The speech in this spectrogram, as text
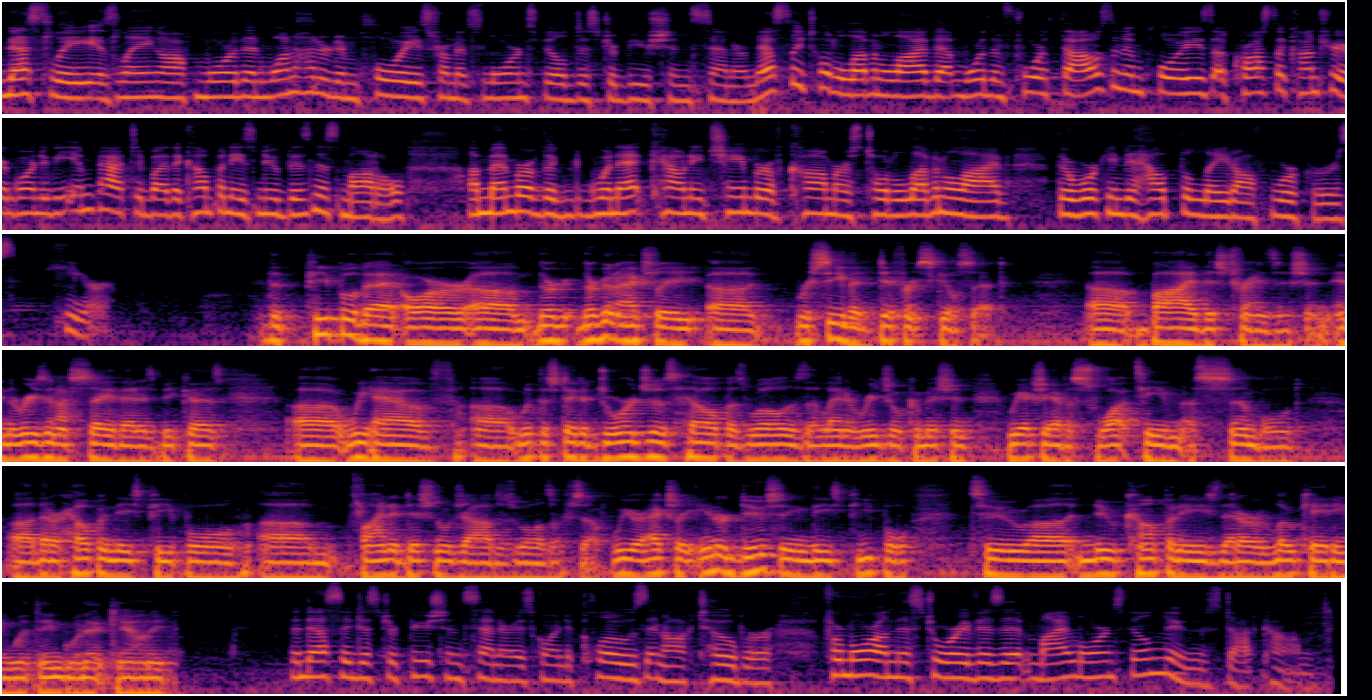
Nestle is laying off more than 100 employees from its Lawrenceville distribution center. Nestle told 11 Alive that more than 4,000 employees across the country are going to be impacted by the company's new business model. A member of the Gwinnett County Chamber of Commerce told 11 Alive they're working to help the laid off workers here. The people that are, um, they're, they're going to actually uh, receive a different skill set. Uh, by this transition. And the reason I say that is because uh, we have, uh, with the state of Georgia's help as well as the Atlanta Regional Commission, we actually have a SWAT team assembled uh, that are helping these people um, find additional jobs as well as ourselves. We are actually introducing these people to uh, new companies that are locating within Gwinnett County. The Nestle Distribution Center is going to close in October. For more on this story, visit mylawrencevillenews.com.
